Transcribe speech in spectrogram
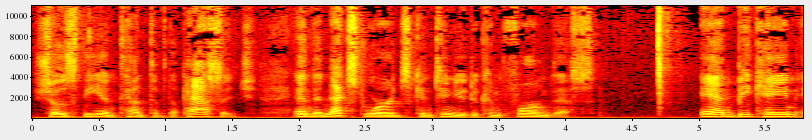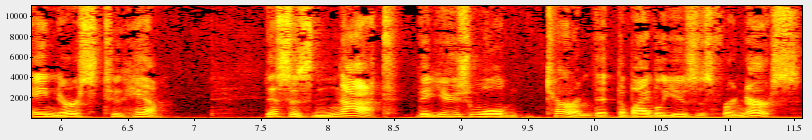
shows the intent of the passage. And the next words continue to confirm this. And became a nurse to him. This is not the usual term that the Bible uses for nurse,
